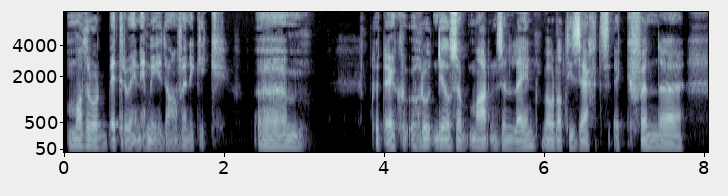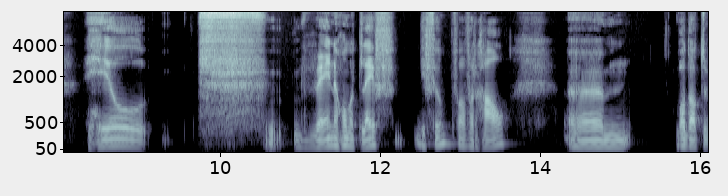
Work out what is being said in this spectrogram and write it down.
maar er wordt beter weinig mee gedaan, vind ik. Ehm, ik zit eigenlijk grotendeels op Maarten zijn lijn, wat hij zegt. Ik vind eh, heel weinig om het lijf, die film, van verhaal. Ehm, wat, dat,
